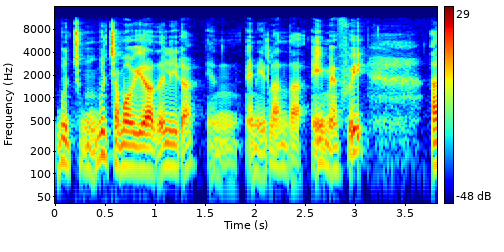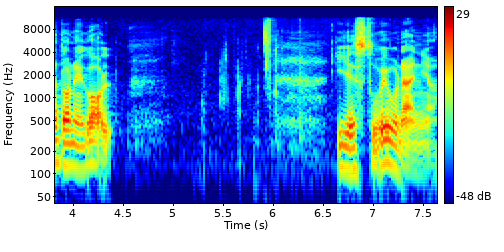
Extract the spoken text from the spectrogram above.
mucho, mucha movida de lira en, en, Irlanda. Y me fui a Donegal. Y estuve un año.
